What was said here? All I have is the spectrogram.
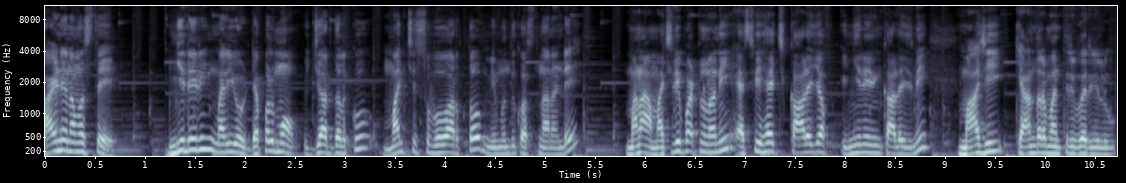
హాయ్ నమస్తే. ఇంజనీరింగ్ మరియు డిప్లొమా విద్యార్థులకు మంచి శుభవార్తతో మీ ముందుకు వస్తున్నానండి. మన మచిలీపట్నంలోని ఎస్విహెచ్ కాలేజ్ ఆఫ్ ఇంజనీరింగ్ కాలేజీని మాజీ కేంద్ర మంత్రివర్యులు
